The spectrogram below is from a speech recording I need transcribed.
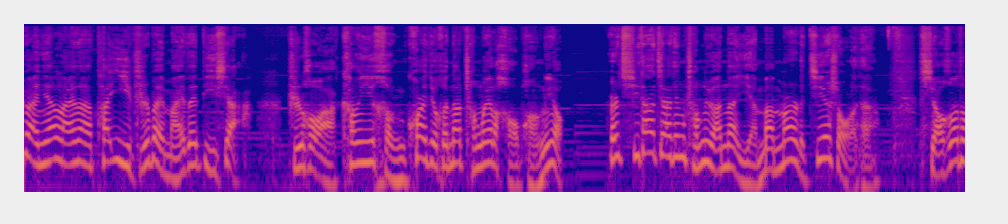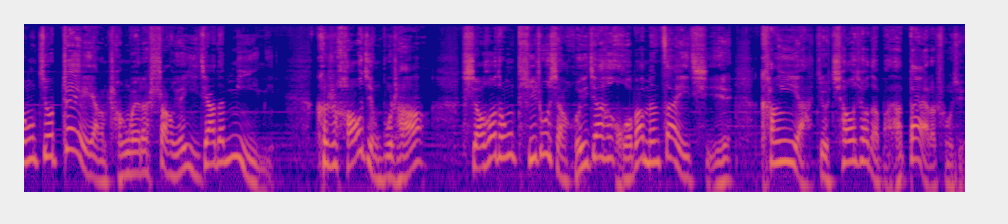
百年来呢，它一直被埋在地下。之后啊，康一很快就和他成为了好朋友，而其他家庭成员呢，也慢慢的接受了他。小河童就这样成为了上元一家的秘密。可是好景不长，小河童提出想回家和伙伴们在一起，康一啊就悄悄的把他带了出去。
